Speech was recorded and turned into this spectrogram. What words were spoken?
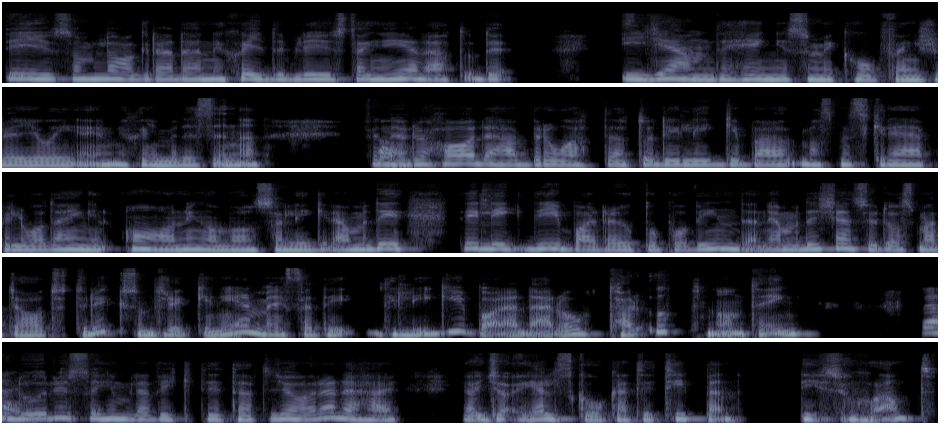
det är ju som lagrad energi, det blir ju stagnerat. Och det, igen, det hänger så mycket ihop feng shui och energimedicinen. För ja. när du har det här bråtet och det ligger bara massor med skräp i lådan, jag har ingen aning om vad som ligger där. Men det, det, det är ju bara där uppe på vinden. Ja, men det känns ju då som att jag har ett tryck som trycker ner mig, för det, det ligger ju bara där och tar upp någonting. Och då är det så himla viktigt att göra det här. Ja, jag älskar att åka till tippen. Det är så mm. skönt.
